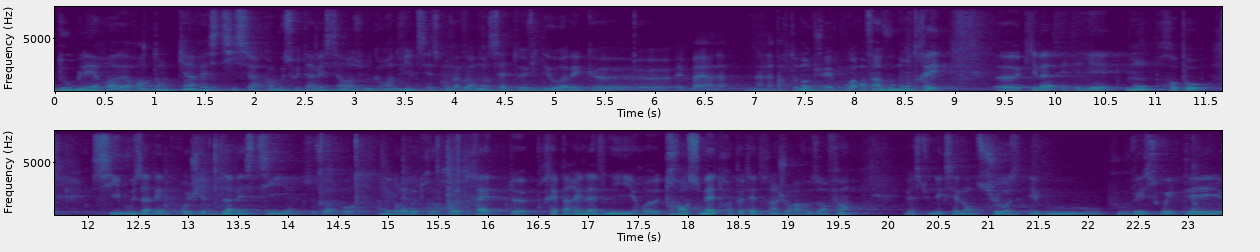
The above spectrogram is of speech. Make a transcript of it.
double erreur en tant qu'investisseur quand vous souhaitez investir dans une grande ville? C'est ce qu'on va voir dans cette vidéo avec euh, eh ben, un, appartement que je vais pouvoir enfin vous montrer euh, qui va étayer mon propos. Si vous avez le projet d'investir, que ce soit pour améliorer votre retraite, préparer l'avenir, euh, transmettre peut-être un jour à vos enfants, eh c'est une excellente chose et vous pouvez souhaiter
